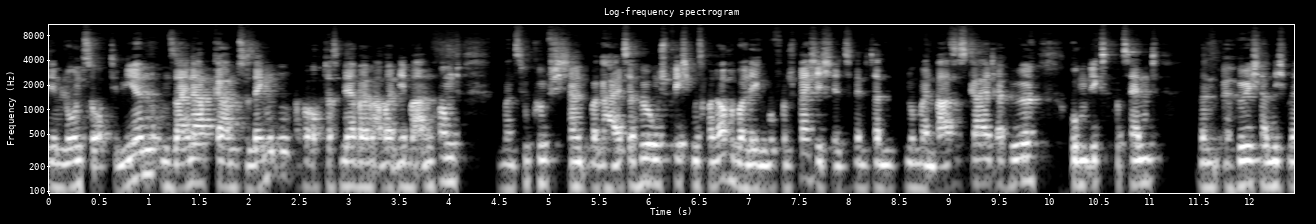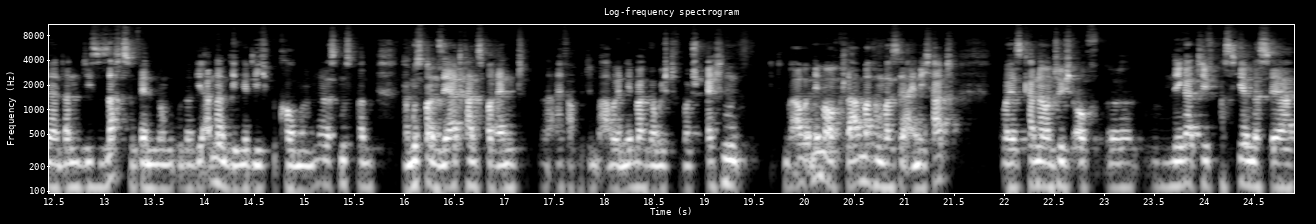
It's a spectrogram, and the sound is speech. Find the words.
den Lohn zu optimieren, um seine Abgaben zu senken, aber auch, dass mehr beim Arbeitnehmer ankommt. Wenn man zukünftig dann über Gehaltserhöhungen spricht, muss man auch überlegen, wovon spreche ich jetzt? Wenn ich dann nur mein Basisgehalt erhöhe um x Prozent, dann erhöhe ich ja nicht mehr dann diese Sachzuwendung oder die anderen Dinge, die ich bekomme. Ne? Das muss man, da muss man sehr transparent äh, einfach mit dem Arbeitnehmer, glaube ich, drüber sprechen, dem Arbeitnehmer auch klar machen, was er eigentlich hat. Aber es kann natürlich auch äh, negativ passieren, dass er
